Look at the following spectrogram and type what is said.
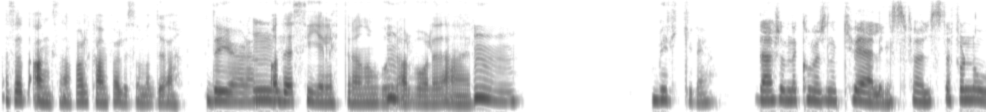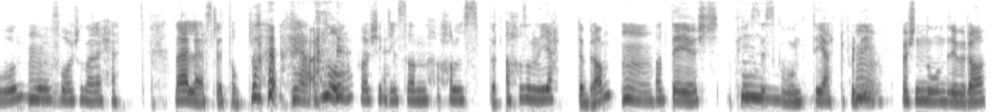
Altså Et angstanfall kan føles som å dø. Det gjør det. Mm. Og det sier litt om hvor Mm. alvorlig det er. Mm. Virkelig. Det er sånn, det kommer en sånn kvelingsfølelse for noen. Noen Mm. får sånn hett Nå har jeg lest litt opp det. Yeah. Noen får skikkelig sånn ah, sånn hjertebrann. Mm. At det gjør fysisk vondt i hjertet fordi Mm. først noen driver og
